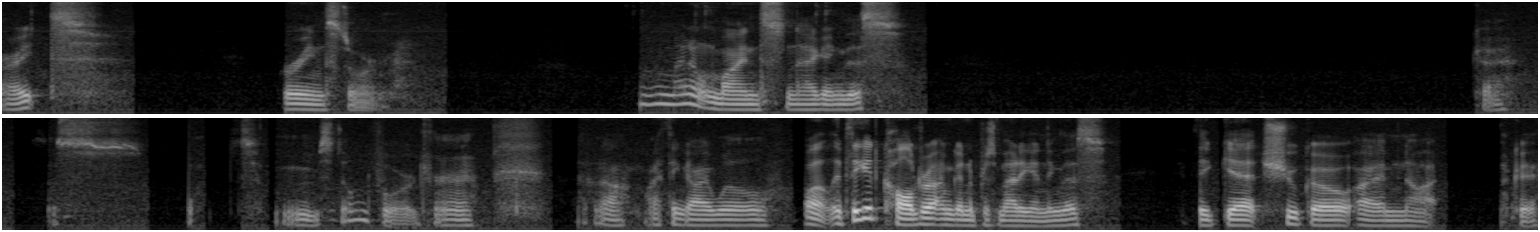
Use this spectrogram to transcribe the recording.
All right. Brainstorm. Mm, I don't mind snagging this. Okay. This mm, Stoneforge. No, I think I will. Well, if they get Kaldra, I'm going to Prismatic Ending this. If they get Shuko, I'm not. Okay,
